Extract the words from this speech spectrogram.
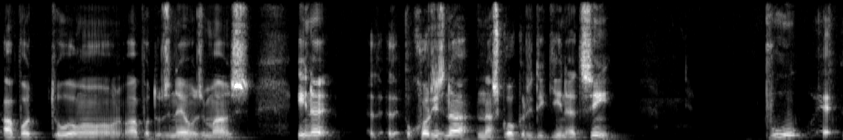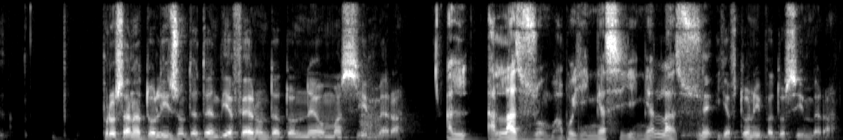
από, το, από τους νέους μας είναι χωρίς να, να ασκώ κριτική έτσι που προσανατολίζονται τα ενδιαφέροντα των νέων μας σήμερα αλλάζουν από γενιά σε γενιά, αλλάζουν. Ναι, γι' αυτό είπα το σήμερα.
